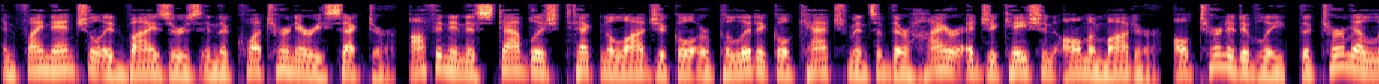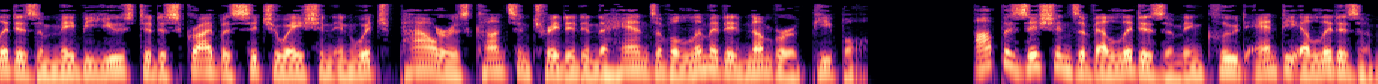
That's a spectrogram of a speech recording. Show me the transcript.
and financial advisors in the quaternary sector, often in established technological or political catchments of their higher education alma mater. Alternatively, the term elitism may be used to describe a situation in which power is concentrated in the hands of a limited number number of people. Oppositions of elitism include anti-elitism,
